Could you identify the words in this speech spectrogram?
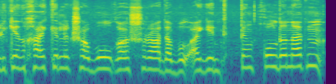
үлкен хакерлік шабуылға ұшырады. Бұл агенттіктің қолданатын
